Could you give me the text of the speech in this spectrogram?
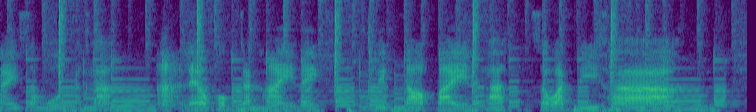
ในสมุดนะคะอ่าแล้วพบกันใหม่ในคลิปต่อไปนะคะ สวัสดีค่ะ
